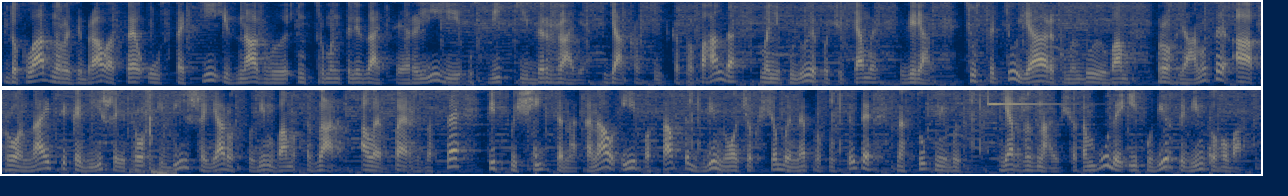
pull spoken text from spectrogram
докладно розібрала це у статті із назвою Інструменталізація релігії у світській державі. Як російська пропаганда маніпулює почуттями вірян. Цю статтю я рекомендую вам проглянути. А про найцікавіше і трошки більше я розповім вам зараз. Але перш за все, підпишіться на канал і поставте дзвіночок, щоб не пропустити наступний випуск. Я вже знаю, що там буде, і повірте, він того вартий.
